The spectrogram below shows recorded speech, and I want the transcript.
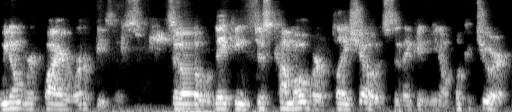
We don't require work visas, so they can just come over, play shows, so they can you know book a tour.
